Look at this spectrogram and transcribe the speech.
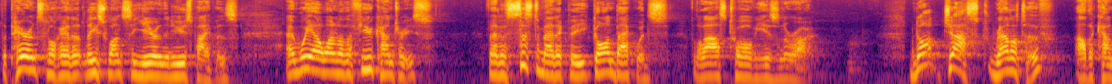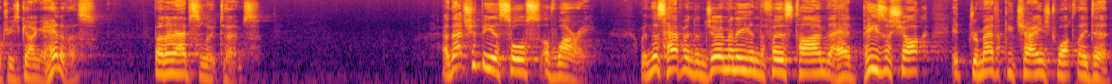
the parents look at it at least once a year in the newspapers, and we are one of the few countries that has systematically gone backwards for the last 12 years in a row. Not just relative, other countries going ahead of us, but in absolute terms. And that should be a source of worry. When this happened in Germany in the first time, they had PISA shock, it dramatically changed what they did.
